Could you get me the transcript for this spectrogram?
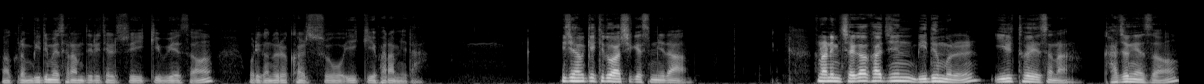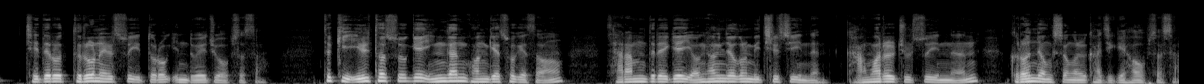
어, 그런 믿음의 사람들이 될 수 있기 위해서 우리가 노력할 수 있기 바랍니다. 이제 함께 기도하시겠습니다. 하나님, 제가 가진 믿음을 일터에서나 가정에서 제대로 드러낼 수 있도록 인도해 주옵소서. 특히 일터 속의 인간 관계 속에서 사람들에게 영향력을 미칠 수 있는 강화를 줄 수 있는 그런 영성을 가지게 하옵소서.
